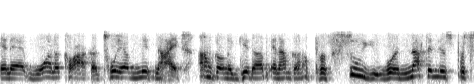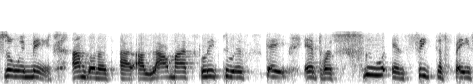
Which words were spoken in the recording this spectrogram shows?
And at 1 o'clock or 12 midnight, I'm going to get up and I'm going to pursue you where nothing is pursuing me. I'm going to uh, allow my sleep to escape and pursue and seek the face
